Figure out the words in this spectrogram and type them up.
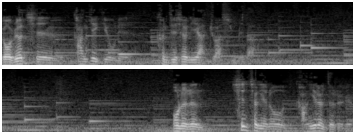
요 며칠 감기 기운에 컨디션이 안 좋았습니다. 오늘은 신청해 놓은 강의를 들으려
